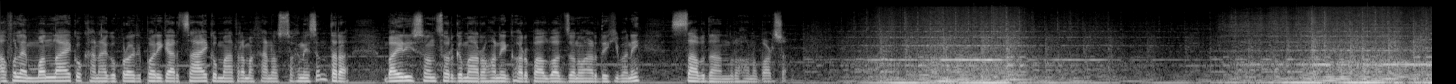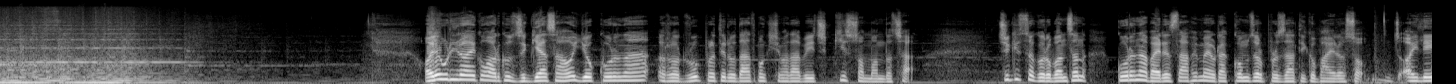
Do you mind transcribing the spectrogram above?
आफूलाई मन लागेको खानाको परिकार चाहेको मात्रामा खान सक्नेछन् तर बाहिरी संसर्गमा रहने घरपालुवा जनावरदेखि भने सावधान रहनुपर्छ। अहिले उठिरहेको अर्को जिज्ञासा हो यो कोरोना र रोग प्रतिरोधात्मक क्षमताबीच के सम्बन्ध छ? चिकित्सकहरू भन्छन् कोरोना भाइरस आफैमा एउटा कमजोर प्रजातिको भाइरस हो। अहिले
